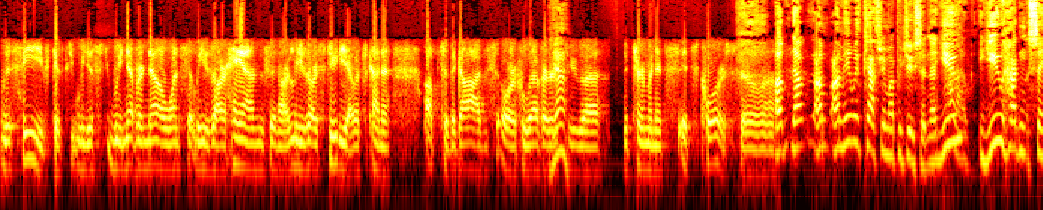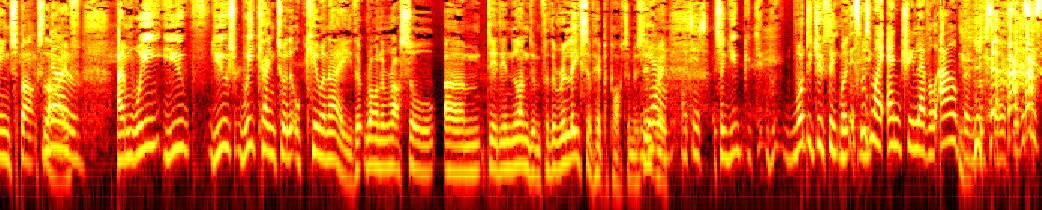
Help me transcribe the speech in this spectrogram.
received because we just we never know once it leaves our hands and our leaves our studio, it's kind of up to the gods or whoever Yeah. to uh, determine its its course. So. Uh, Um, now I'm, I'm here with Katherine, my producer. Now you you hadn't seen Sparks No. Live, and we you you we came to a little Q and A that Ron and Russell um, did in London for the release of Hippopotamus, didn't yeah, we? I did. So you, what did you think? When, This was my entry level album, Russell. So this is,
